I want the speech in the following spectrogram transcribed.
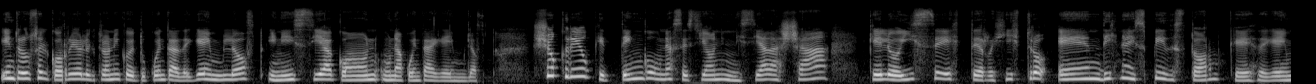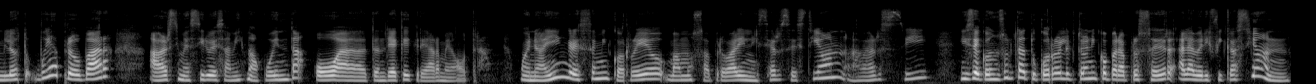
Introduce el correo electrónico de tu cuenta de Gameloft. Inicia con una cuenta de Gameloft. Yo creo que tengo una sesión iniciada ya que lo hice este registro en Disney Speedstorm, que es de Gameloft. Voy a probar a ver si me sirve esa misma cuenta o ah, tendría que crearme otra. Bueno, ahí ingresé mi correo, vamos a probar iniciar sesión, a ver si... Dice, consulta tu correo electrónico para proceder a la verificación.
